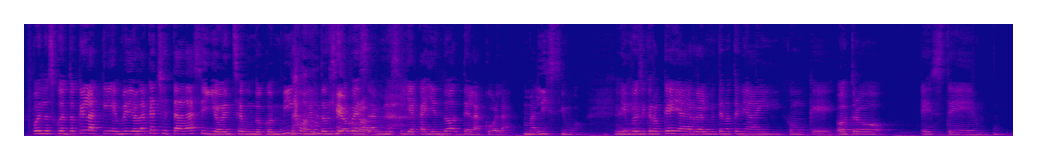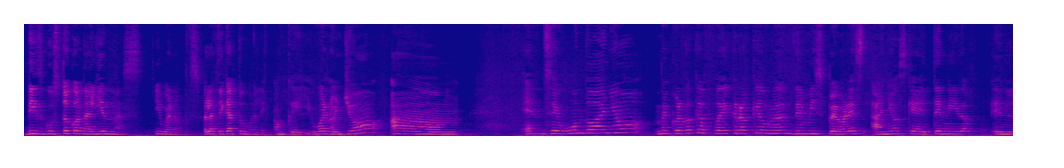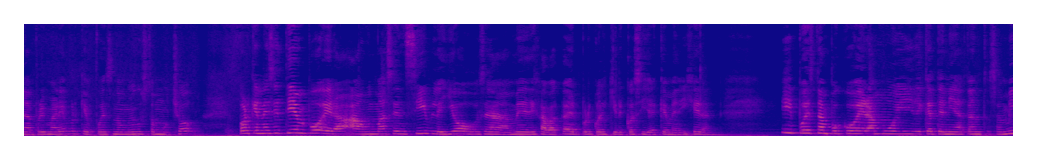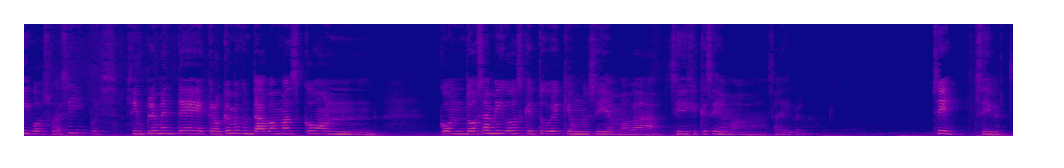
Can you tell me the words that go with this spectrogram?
Pues les cuento que la que me dio la cachetada siguió en segundo conmigo. Entonces, pues a mí me seguía cayendo de la cola. Malísimo. Sí. Y pues yo creo que ella realmente no tenía ahí como que otro este disgusto con alguien más. Y bueno, pues platica tú, vale. Ok, bueno, yo am, en segundo año me acuerdo que fue creo que uno de mis peores años que he tenido en la primaria porque pues no me gustó mucho. Porque en ese tiempo era aún más sensible yo, o sea, me dejaba caer por cualquier cosilla que me dijeran. Y pues tampoco era muy de que tenía tantos amigos o así, pues simplemente creo que me juntaba más con con dos amigos que tuve que uno se llamaba, sí dije que se llamaba Sael, ¿verdad? Sí, Sí,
